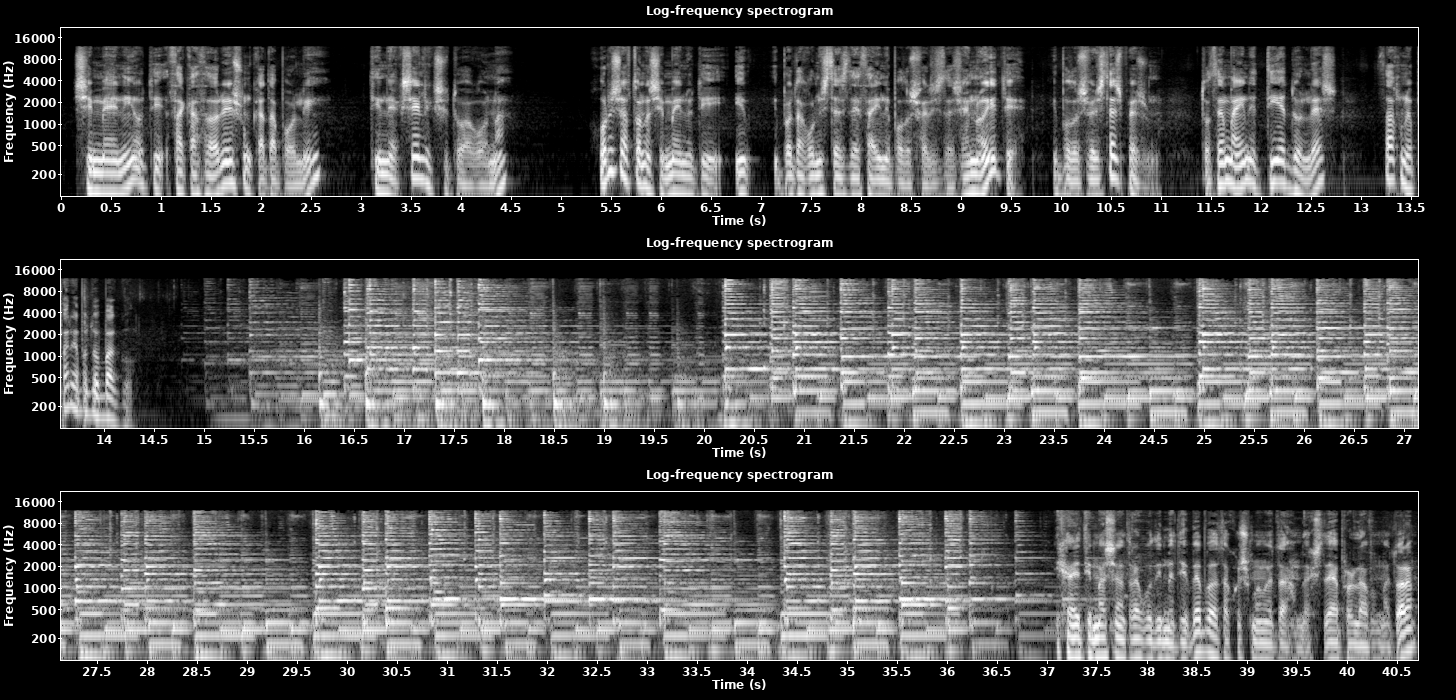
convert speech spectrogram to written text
σημαίνει ότι θα καθορίσουν κατά πολύ την εξέλιξη του αγώνα χωρίς αυτό να σημαίνει ότι οι, οι πρωταγωνιστές δεν θα είναι ποδοσφαιριστές. Εννοείται, οι ποδοσφαιριστές παίζουν. Το θέμα είναι τι εντολές θα έχουν πάρει από τον πάγκο. Ετοιμάσει ένα τραγούδι με τη Βέμπο, θα το ακούσουμε μετά. Εντάξει, δεν θα προλάβουμε τώρα.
